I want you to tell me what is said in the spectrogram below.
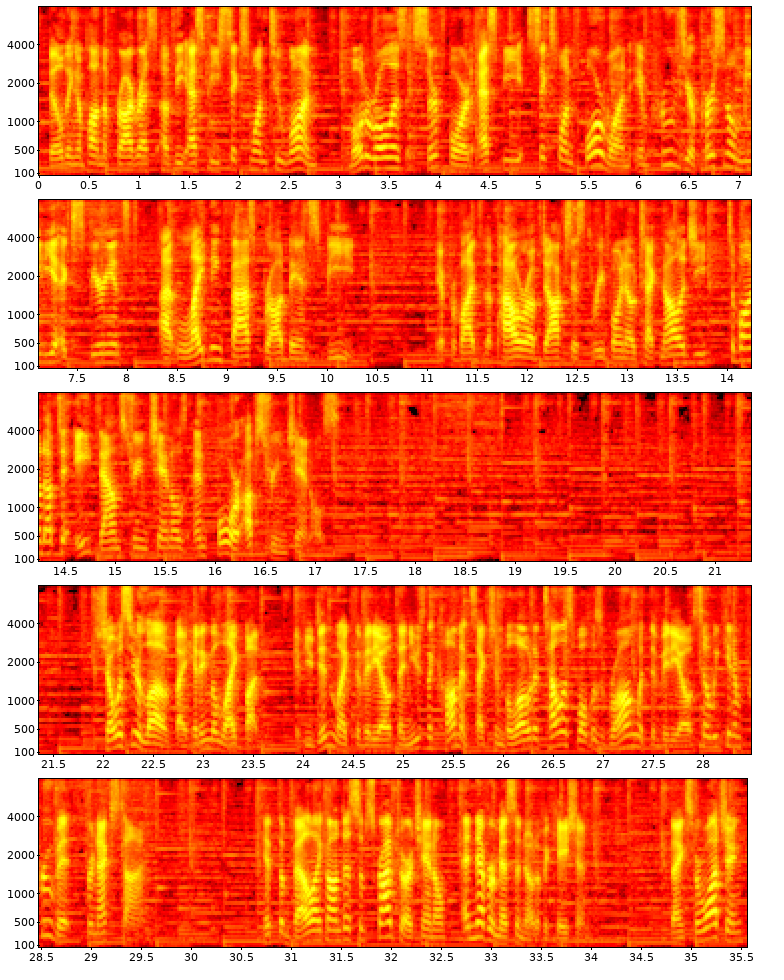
Building upon the progress of the SB6121, Motorola's Surfboard SB6141 improves your personal media experience at lightning fast broadband speed. It provides the power of DOCSIS 3.0 technology to bond up to 8 downstream channels and 4 upstream channels. Show us your love by hitting the like button. If you didn't like the video, then use the comment section below to tell us what was wrong with the video so we can improve it for next time. Hit the bell icon to subscribe to our channel and never miss a notification. Thanks for watching!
